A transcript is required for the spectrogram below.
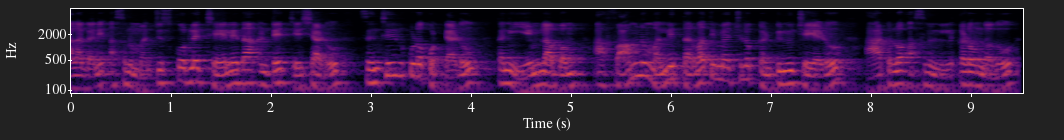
అలాగని అసలు మంచి స్కోర్లే చేయలేదా అంటే చేశాడు. సెంచరీలు కూడా కొట్టాడు. కానీ ఏం లాభం? ఆ ఫామ్ను మళ్ళీ తర్వాతి మ్యాచ్లో కంటిన్యూ చేయడు. ఆటలో అసలు నిలకడ ఉండదు.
